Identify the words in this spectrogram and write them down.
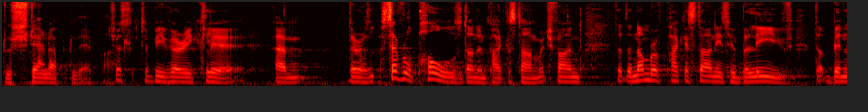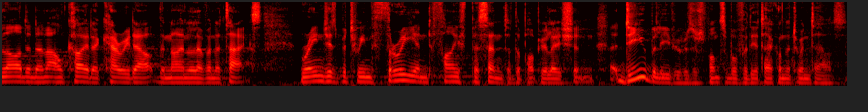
to stand up to that. Just to be very clear, um, there are several polls done in Pakistan which find that the number of Pakistanis who believe that bin Laden and Al Qaeda carried out the 9 11 attacks ranges between 3 and 5% of the population. Do you believe he was responsible for the attack on the Twin Towers?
